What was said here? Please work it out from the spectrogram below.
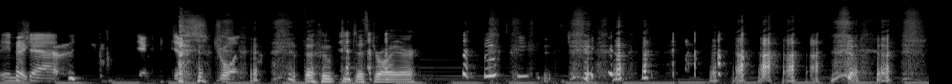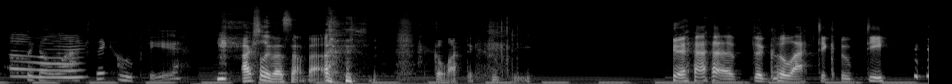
in Hey, chat. Dick Destroy. the Hoopty Destroyer. The Oh my. Galactic hoopty. Actually, that's not bad. Galactic Hoopty. yeah, the Galactic Hoopty.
